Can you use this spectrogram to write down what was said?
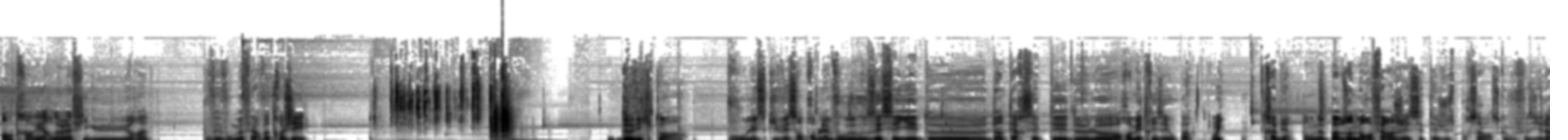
en travers de la figure. Pouvez-vous me faire votre jet? Deux victoires. Vous l'esquivez sans problème. Vous essayez de d'intercepter, de le remaîtriser ou pas? Oui. Très bien. Donc, ne pas besoin de me refaire un jet, c'était juste pour savoir ce que vous faisiez là.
